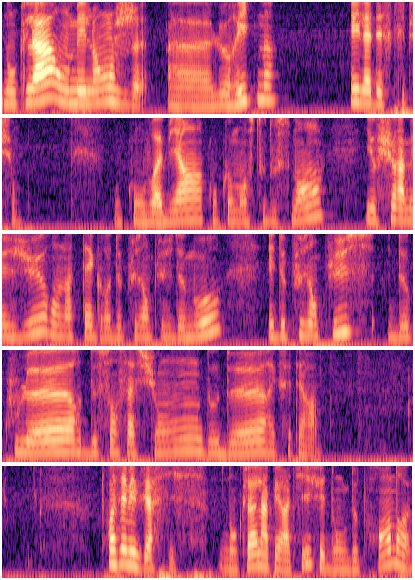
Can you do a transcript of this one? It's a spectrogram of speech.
Donc là, on mélange euh, le rythme et la description. Donc on voit bien qu'on commence tout doucement et au fur et à mesure, on intègre de plus en plus de mots et de plus en plus de couleurs, de sensations, d'odeurs, etc. Troisième exercice. Donc là, l'impératif est donc de prendre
